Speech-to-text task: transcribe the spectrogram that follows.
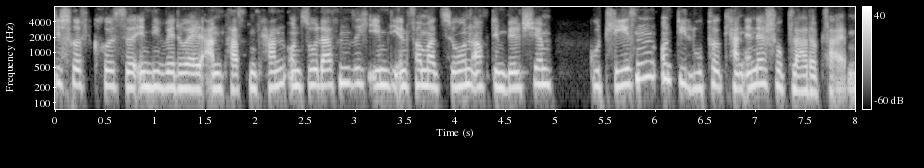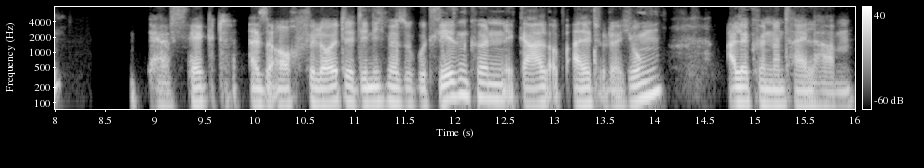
die Schriftgröße individuell anpassen kann. Und so lassen sich eben die Informationen auf dem Bildschirm gut lesen und die Lupe kann in der Schublade bleiben. Perfekt. Also auch für Leute, die nicht mehr so gut lesen können, egal ob alt oder jung, alle können dann teilhaben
